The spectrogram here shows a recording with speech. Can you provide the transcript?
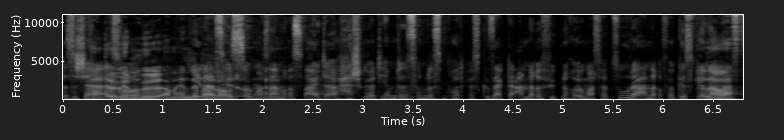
das ist ja Kommt also, irgendein Müll am Ende jeder bei erzählt raus. irgendwas ja. anderes weiter. Hast du gehört, die haben das und das im Podcast gesagt. Der andere fügt noch irgendwas dazu, der andere vergisst Genau. irgendwas.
